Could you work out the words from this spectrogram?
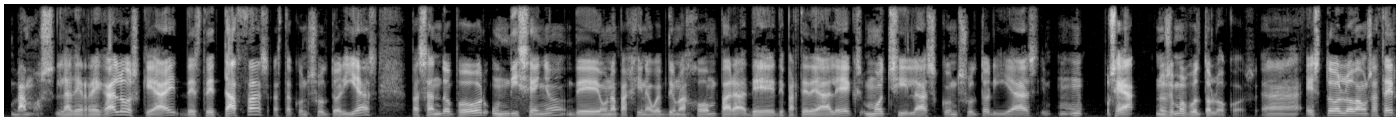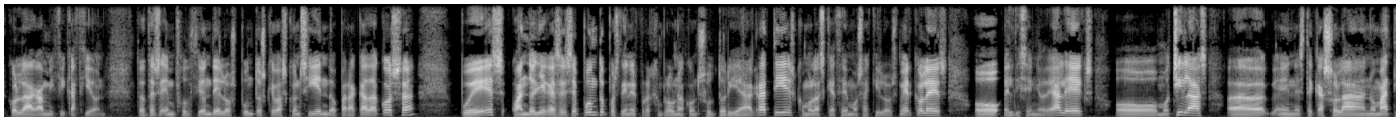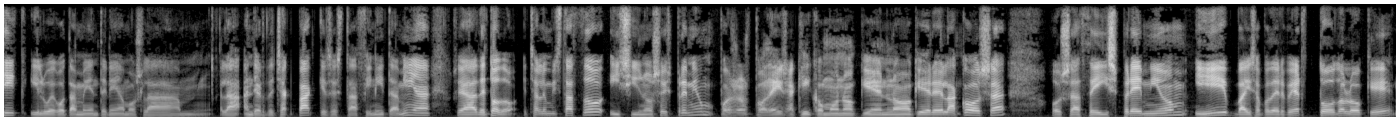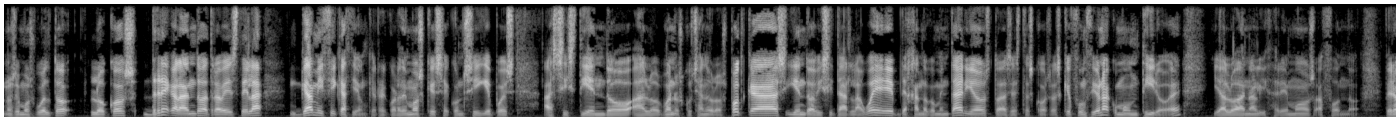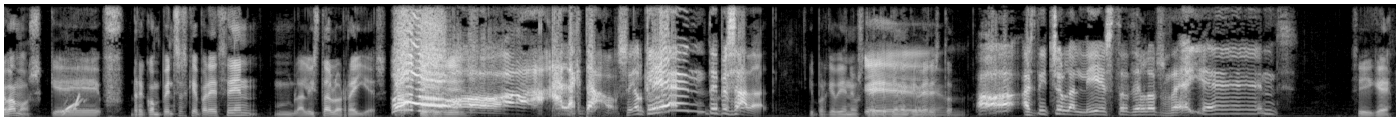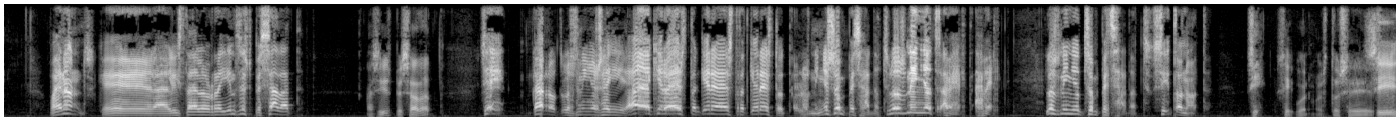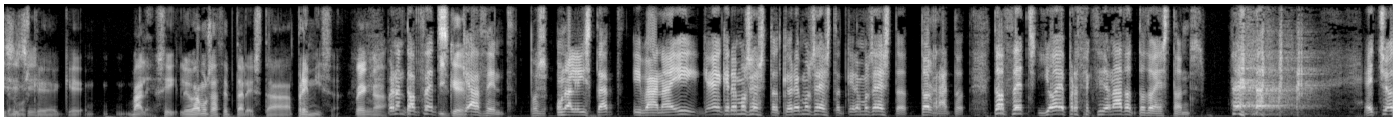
vamos, la de regalos que hay, desde tazas hasta consultorías, pasando por un diseño de una página web de una home para de, de parte de Alex, mochilas, consultorías, mm, o sea, nos hemos vuelto locos. Ah, esto lo vamos a hacer con la gamificación. Entonces, en función de los puntos que vas consiguiendo para cada cosa, pues cuando llegas a ese punto, pues tienes, por ejemplo, una consultoría gratis, como las que hacemos aquí los miércoles, o el diseño de Alex, o mochilas, ah, en este caso la Nomatic, y luego también teníamos la, la Under the Jackpack, que es esta finita mía, o sea, de todo. Echadle un vistazo y si no sois premium, pues os podéis aquí, como no quien no quiere la cosa, os hacéis premium y vais a poder ver todo lo que nos hemos vuelto locos regalando a través de la gamificación, que recordemos que se consigue pues asistiendo a los, bueno, escuchando los podcasts, yendo a visitar la web, dejando comentarios, todas estas cosas, que funciona como un tiro, ¿eh? Ya lo analizaremos a fondo. Pero vamos, que recompensas que parecen mm, la lista de los reyes. ¿qué tal? Soy el cliente pesada. ¿Y por qué viene usted? ¿Qué tiene que ver esto? Ah, has dicho la lista de los reyes. Sí, ¿qué? Bueno, es que la lista de los reyes es pesada. ¿Así es pesada? Sí, claro, los niños ahí, ah, quiero esto, quiero esto, quiero esto. Los niños son pesados. Los niños, a ver, a ver. Los niños son pesados, ¿sí o no? Sí, sí, bueno, esto se, Sí, sí, sí. Que, que- Vale, sí, le vamos a aceptar esta premisa. Venga. Pero entonces, ¿Y qué? qué? hacen? Pues una lista y van ahí, "Eh, queremos esto, queremos esto, queremos esto, todo el rato. Entonces, yo he perfeccionado todo esto. he hecho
